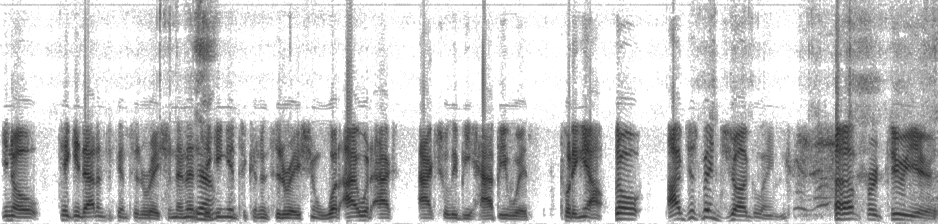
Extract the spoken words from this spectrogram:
you know, taking that into consideration and then Yeah. taking into consideration what I would act- actually be happy with putting out. So I've just been juggling for two years.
